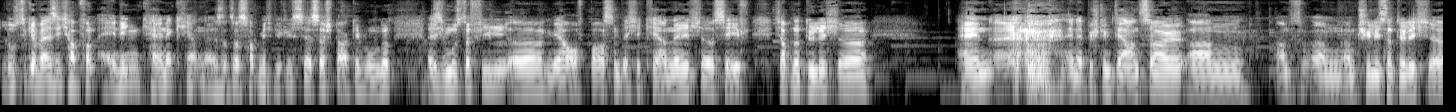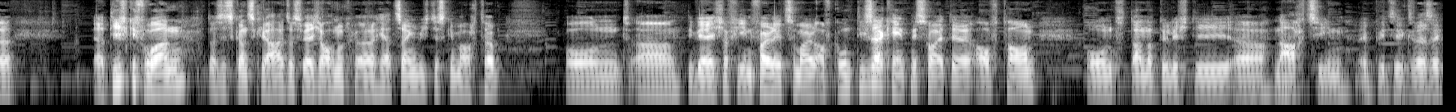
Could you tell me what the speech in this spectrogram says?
lustigerweise, ich habe von einigen keine Kerne. Also das hat mich wirklich sehr, sehr stark gewundert. Also ich muss da viel äh, mehr aufpassen, welche Kerne ich äh, save. Ich habe natürlich äh, ein, äh, eine bestimmte Anzahl an, an, an Chilis natürlich äh, äh, tiefgefroren. Das ist ganz klar. Das werde ich auch noch äh, herzeigen, wie ich das gemacht habe. Und äh, die werde ich auf jeden Fall jetzt mal aufgrund dieser Erkenntnis heute auftauen und dann natürlich die äh, nachziehen, äh, beziehungsweise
